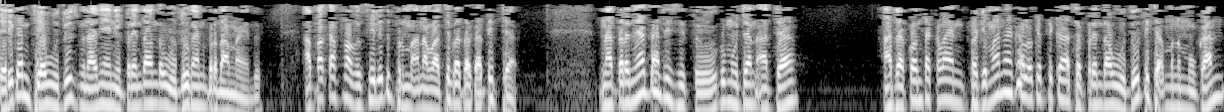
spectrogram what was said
Jadi kan dia wudhu sebenarnya ini perintah untuk wudhu kan pertama itu. Apakah faghsil itu bermakna wajib atau tidak? Nah ternyata di situ kemudian ada ada konteks lain. Bagaimana kalau ketika ada perintah wudhu tidak menemukan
